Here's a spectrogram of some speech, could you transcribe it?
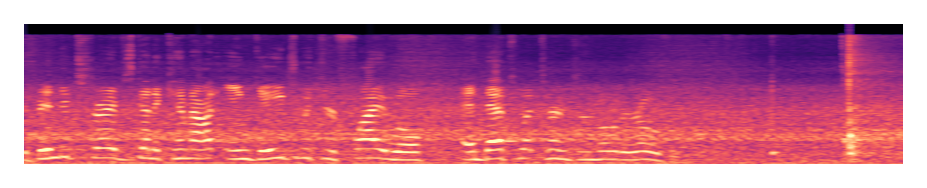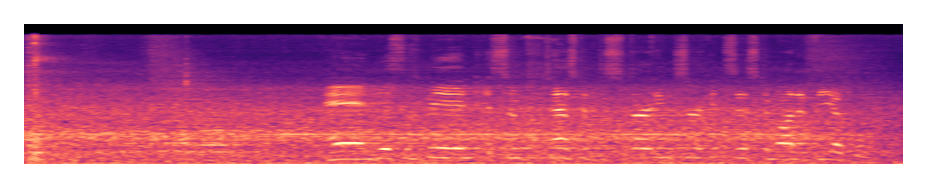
The Bendix drive is going to come out, engage with your flywheel, and that's what turns your motor over. And this has been a simple test of the starting circuit system on a vehicle.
